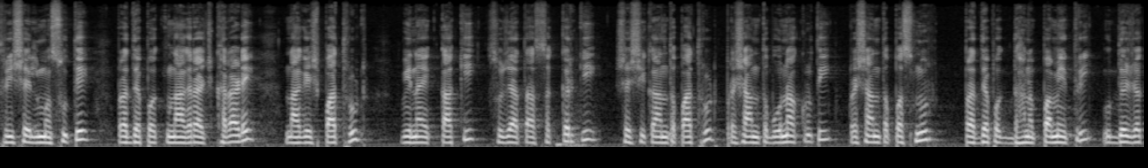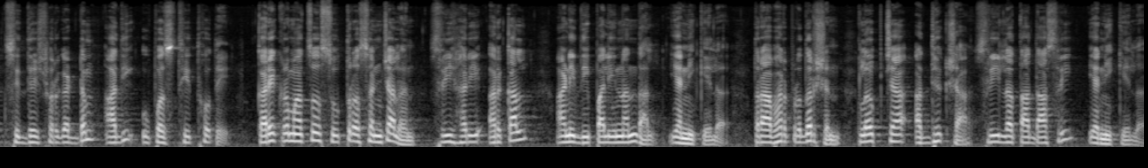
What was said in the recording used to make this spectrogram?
श्रीशैल मसुते प्राध्यापक नागराज खराडे नागेश पाथरूट विनायक काकी सुजाता सक्करकी शशिकांत पाथरूड प्रशांत बोनाकृती प्रशांत पसनूर प्राध्यापक धानप्पा मेत्री उद्योजक सिद्धेश्वर गड्डम आदी उपस्थित होते. कार्यक्रमाचं सूत्रसंचालन श्रीहरी अरकाल आणि दीपाली नंदाल यांनी केलं. तर आभार प्रदर्शन क्लबच्या अध्यक्षा श्रीलता दासरी यांनी केलं.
